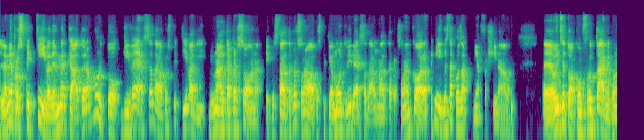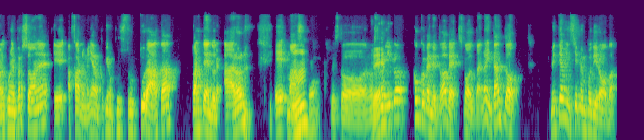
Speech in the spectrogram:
la mia prospettiva del mercato era molto diversa dalla prospettiva di, di un'altra persona e quest'altra persona aveva una prospettiva molto diversa da un'altra persona ancora e quindi questa cosa mi affascinava eh, ho iniziato a confrontarmi con alcune persone e a farlo in maniera un pochino più strutturata, partendo da Aaron e Massimo, mm. questo nostro sì. amico, con cui abbiamo detto, vabbè, ascolta, noi intanto mettiamo insieme un po' di roba,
